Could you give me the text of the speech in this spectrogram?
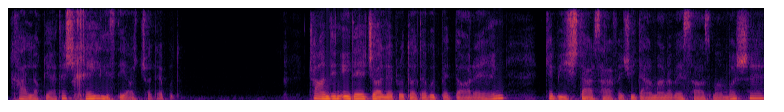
خلاقیتش خیلی زیاد شده بود. چندین ایده جالب رو داده بود به دارنگ که بیشتر صرفه‌جویی در منابع سازمان باشه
